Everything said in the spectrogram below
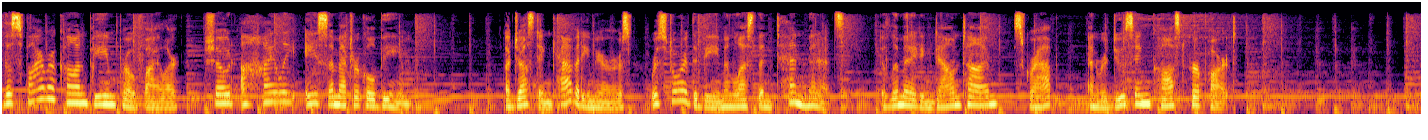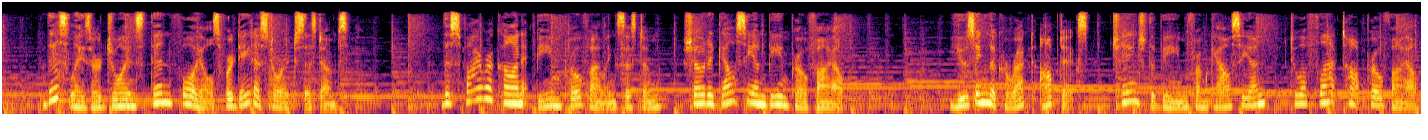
The Spiricon beam profiler showed a highly asymmetrical beam. Adjusting cavity mirrors restored the beam in less than 10 minutes, eliminating downtime, scrap, and reducing cost per part. This laser joins thin foils for data storage systems. The Spiricon beam profiling system showed a Gaussian beam profile. Using the correct optics change the beam from Gaussian to a flat top profile,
